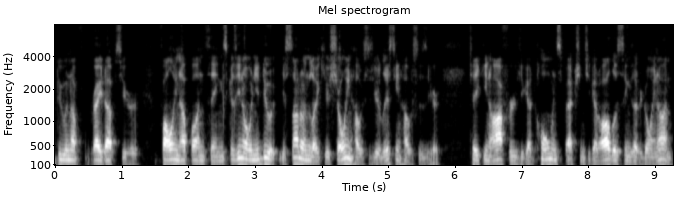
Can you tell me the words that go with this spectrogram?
doing up write ups, you're following up on things. Because, you know, when you do it, it's not only like you're showing houses, you're listing houses, you're taking offers, you got home inspections, you got all those things that are going on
